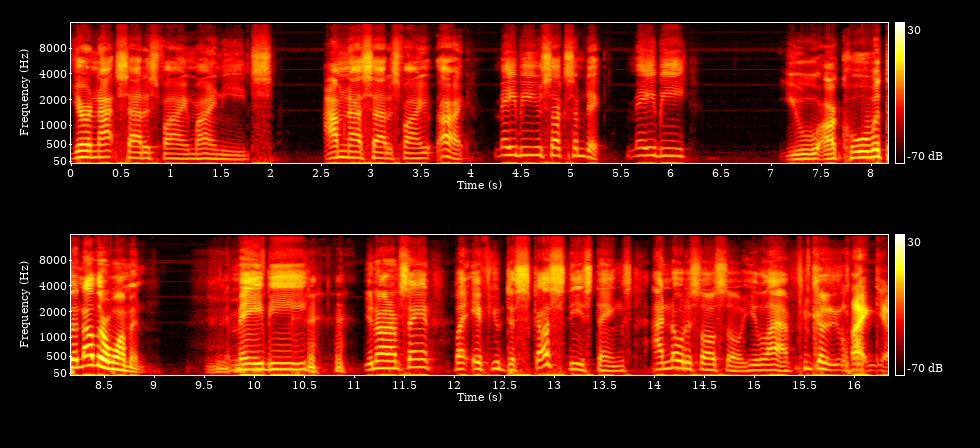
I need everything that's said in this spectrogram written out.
You're not satisfying my needs. I'm not satisfying. All right, maybe you suck some dick. Maybe you are cool with another woman. Maybe you know what I'm saying. But if you discuss these things, I noticed also he laughed because he's like, "Yo,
